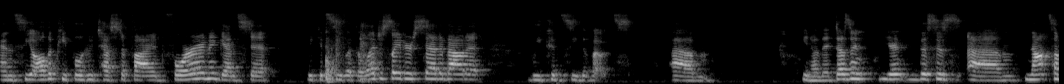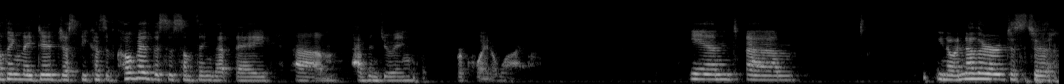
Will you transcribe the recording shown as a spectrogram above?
and see all the people who testified for and against it. We could see what the legislators said about it. We could see the votes. Um, you know, that doesn't, this is um, not something they did just because of COVID. This is something that they um, have been doing for quite a while. And, um, you know, another, just to,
